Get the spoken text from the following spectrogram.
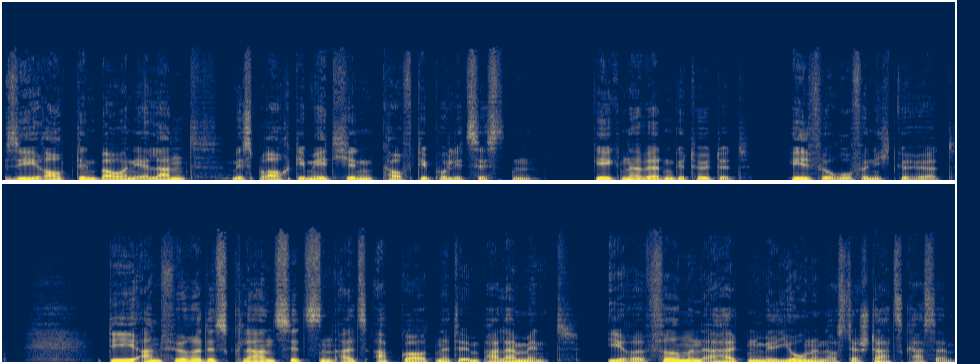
Sie raubt den Bauern ihr Land, missbraucht die Mädchen, kauft die Polizisten. Gegner werden getötet, Hilferufe nicht gehört. Die Anführer des Clans sitzen als Abgeordnete im Parlament. Ihre Firmen erhalten Millionen aus der Staatskasse.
